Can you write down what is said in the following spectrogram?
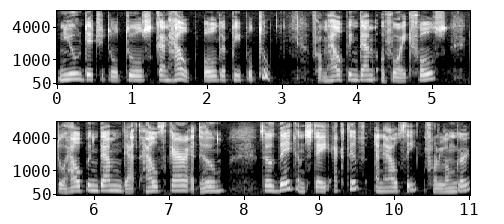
New digital tools can help older people too, from helping them avoid falls to helping them get healthcare at home, so they can stay active and healthy for longer,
